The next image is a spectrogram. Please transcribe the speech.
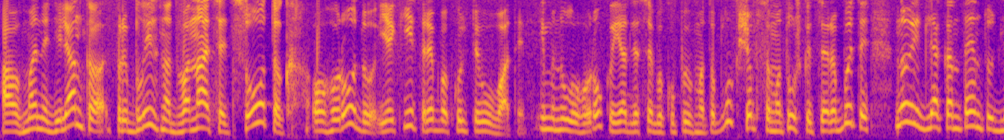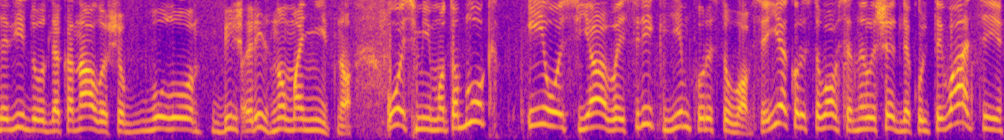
А в мене ділянка приблизно 12 соток огороду, які треба культивувати. І минулого року я для себе купив мотоблок, щоб самотужки це робити. Ну і для контенту, для відео, для каналу, щоб було більш різноманітно. Ось мій мотоблок. І ось я весь рік їм користувався. Я користувався не лише для культивації,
